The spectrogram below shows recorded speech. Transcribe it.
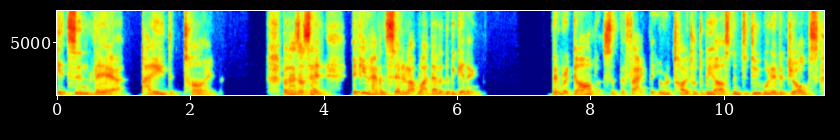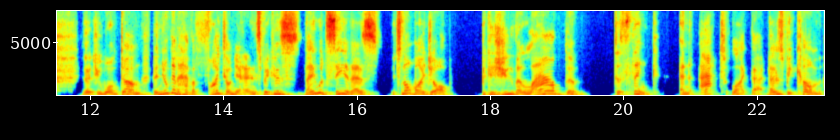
it's in their paid time. But as I said, if you haven't set it up like that at the beginning, then regardless of the fact that you're entitled to be asked them to do whatever jobs that you want done, then you're going to have a fight on your hands because they would see it as it's not my job because you've allowed them to think and act like that. That has become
